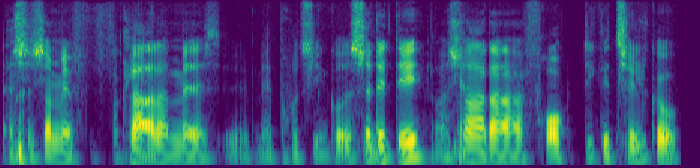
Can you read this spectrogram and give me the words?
Altså, som jeg forklarede dig med, med proteingrød, så det er det, og så ja. er der frugt, de kan tilgå,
